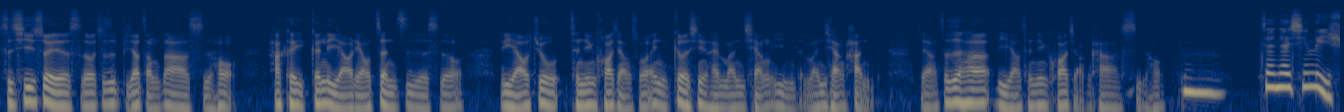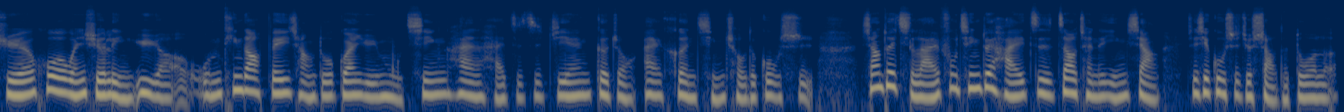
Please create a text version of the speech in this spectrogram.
十七岁的时候，就是比较长大的时候，他可以跟李瑶聊政治的时候，李瑶就曾经夸奖说：“哎、欸，你个性还蛮强硬的，蛮强悍的。”这样，这是他李瑶曾经夸奖他的时候。嗯。站在心理学或文学领域啊，我们听到非常多关于母亲和孩子之间各种爱恨情仇的故事。相对起来，父亲对孩子造成的影响，这些故事就少得多了。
